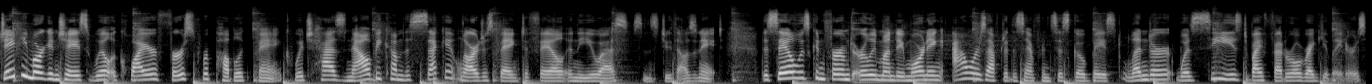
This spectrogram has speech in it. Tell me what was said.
JP Morgan Chase will acquire First Republic Bank, which has now become the second largest bank to fail in the U.S. since 2008. The sale was confirmed early Monday morning, hours after the San Francisco based lender was seized by federal regulators.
